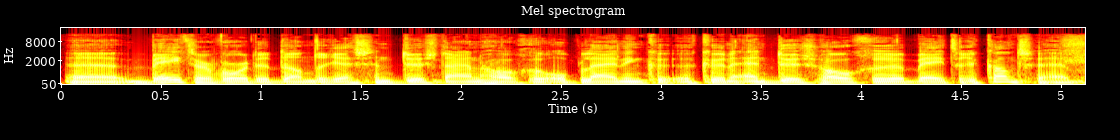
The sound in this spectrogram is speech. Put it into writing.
uh, beter worden dan de rest en dus naar een hogere opleiding kunnen en dus hogere, betere kansen hebben?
